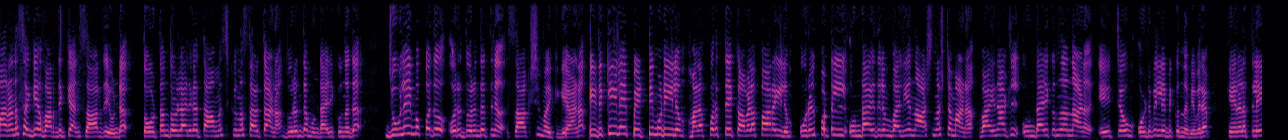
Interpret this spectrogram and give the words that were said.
മരണസംഖ്യ വർദ്ധിക്കാൻ സാധ്യതയുണ്ട്. തോട്ടം തൊഴിലാളികൾ താമസിക്കുന്ന സ്ഥലത്താണ് ദുരന്തമുണ്ടായിരിക്കുന്നത്. ജൂലൈ മുപ്പത് ഒരു ദുരന്തത്തിന് സാക്ഷ്യം വഹിക്കുകയാണ്. ഇടുക്കിയിലെ പെട്ടിമുടിയിലും മലപ്പുറത്തെ കവളപ്പാറയിലും ഉരുൾപൊട്ടലിൽ ഉണ്ടായതിലും വലിയ നാശനഷ്ടമാണ് വയനാട്ടിൽ ഉണ്ടായിരിക്കുന്നതെന്നാണ് ഏറ്റവും ഒടുവിൽ ലഭിക്കുന്ന വിവരം. കേരളത്തിലെ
